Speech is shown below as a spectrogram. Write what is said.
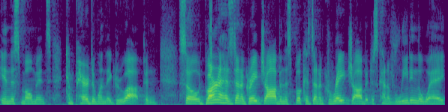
in this moment compared to when they grew up. And so Barna has done a great job, and this book has done a great job at just kind of leading the way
